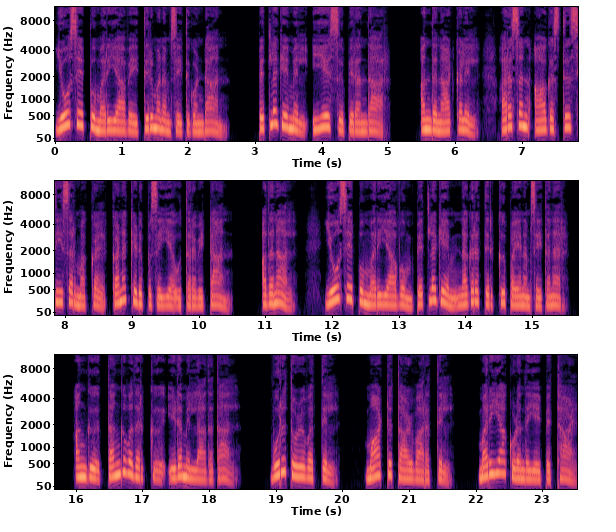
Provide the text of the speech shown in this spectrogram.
யோசேப்பு மரியாவை திருமணம் செய்து கொண்டான் பெத்லகேமில் இயேசு பிறந்தார். அந்த நாட்களில் அரசன் ஆகஸ்து சீசர் மக்கள் கணக்கெடுப்பு செய்ய உத்தரவிட்டான். அதனால் யோசேப்பும் மரியாவும் பெத்லகேம் நகரத்திற்கு பயணம் செய்தனர். அங்கு தங்குவதற்கு இடமில்லாததால் ஒரு தொழுவத்தில் மாட்டுத் தாழ்வாரத்தில் மரியா குழந்தையை பெற்றாள்.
